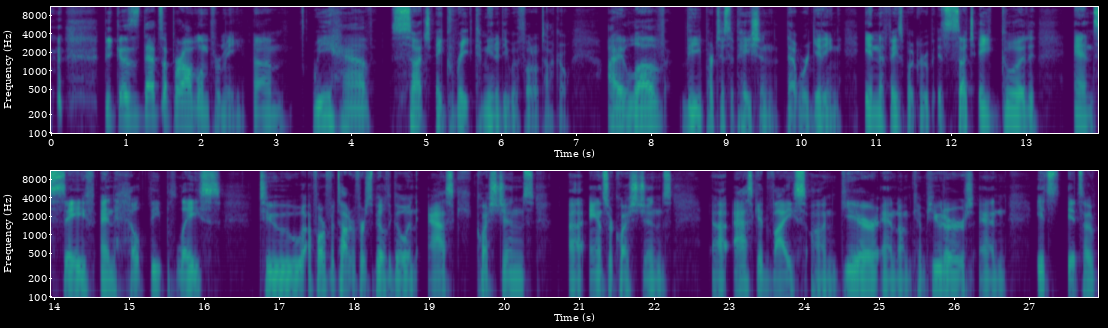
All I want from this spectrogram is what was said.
because that's a problem for me. Um, we have such a great community with Photo Taco. I love the participation that we're getting in the Facebook group. It's such a good and safe and healthy place to for photographers to be able to go and ask questions, uh, answer questions, uh, ask advice on gear and on computers and it's it's a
